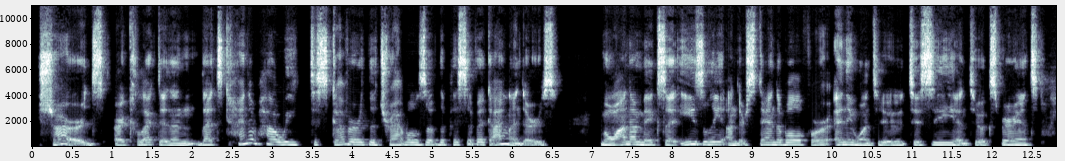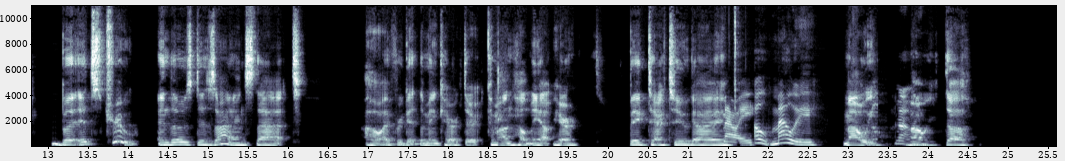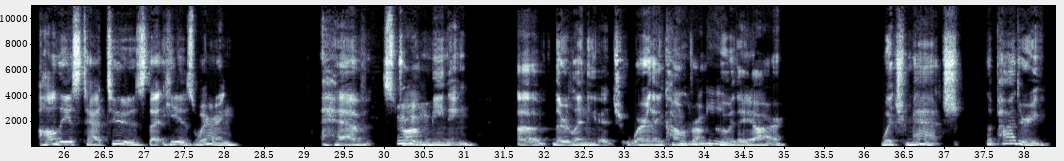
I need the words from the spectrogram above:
shards are collected, and that's kind of how we discover the travels of the Pacific Islanders. Moana makes it easily understandable for anyone to, to see and to experience, but it's true. And those designs that, oh, I forget the main character. Come on, help me out here. Big tattoo guy. Maui. Oh, Maui. Maui. Maui. Maui. Duh. All these tattoos that he is wearing have strong Mhm. meaning of their lineage, where they come Oh, from, neat. who they are, which match the pottery.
